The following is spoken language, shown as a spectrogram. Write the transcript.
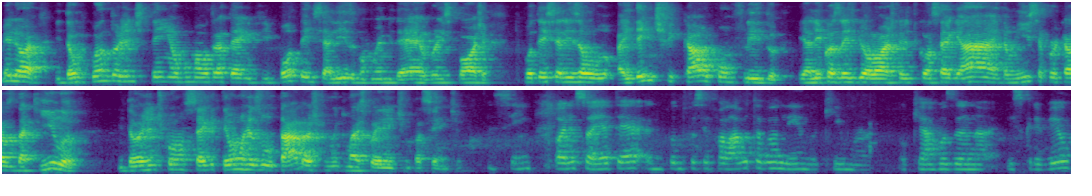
melhor. Então, quando a gente tem alguma outra técnica que potencializa, como o MDR, o Brain Spot, que potencializa o, a identificar o conflito, e ali com as leis biológicas a gente consegue, ah, então isso é por causa daquilo, então a gente consegue ter um resultado, acho que muito mais coerente no paciente. Sim, olha só, e até quando você falava, eu estava lendo aqui uma, o que a Rosana escreveu,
